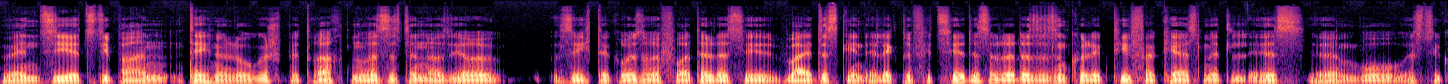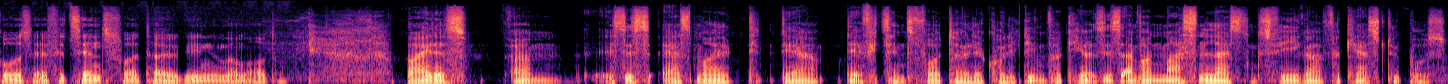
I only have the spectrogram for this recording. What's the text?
Wenn Sie jetzt die Bahn technologisch betrachten, was ist denn aus Ihrer Sicht der größere Vorteil, dass sie weitestgehend elektrifiziert ist oder dass es ein Kollektivverkehrsmittel ist? Ähm, wo ist die große Effizienzvorteil gegenüber dem Auto? Beides. Ähm, es ist erstmal der, der Effizienzvorteil der kollektiven Verkehre. Es ist einfach ein massenleistungsfähiger Verkehrstypus.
